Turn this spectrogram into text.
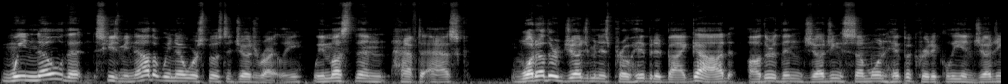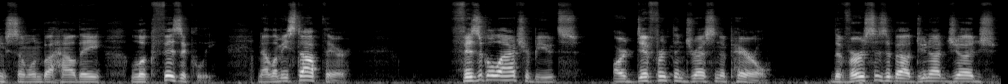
we know that, excuse me, now that we know we're supposed to judge rightly, we must then have to ask what other judgment is prohibited by God other than judging someone hypocritically and judging someone by how they look physically? Now, let me stop there. Physical attributes are different than dress and apparel. The verses about do not judge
